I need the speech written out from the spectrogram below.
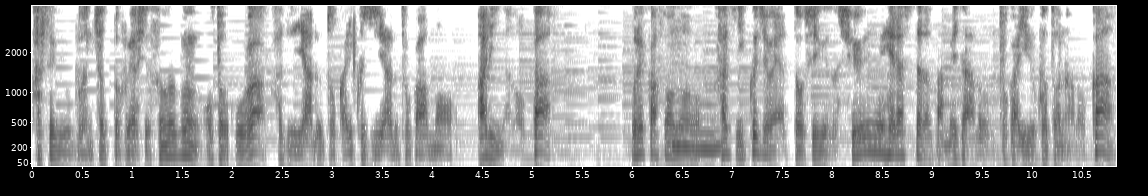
稼ぐ分ちょっと増やして、その分男が家事やるとか育児やるとかもありなのか、それかその、うん家事育児はやってほしいけど、収入減らしたらダメだろうとかいうことなのか、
